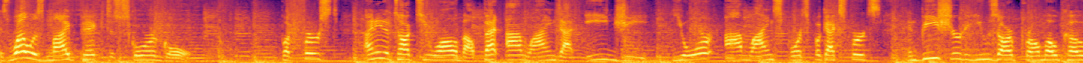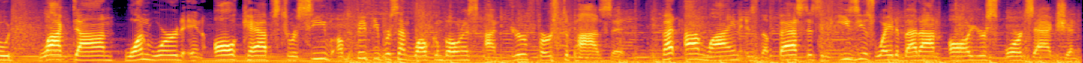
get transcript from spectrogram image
as well as my pick to score a goal. But first, I need to talk to you all about betonline.ag, your online sportsbook experts, and be sure to use our promo code locked on, one word in all caps, to receive a 50% welcome bonus on your first deposit. Bet Online is the fastest and easiest way to bet on all your sports action.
